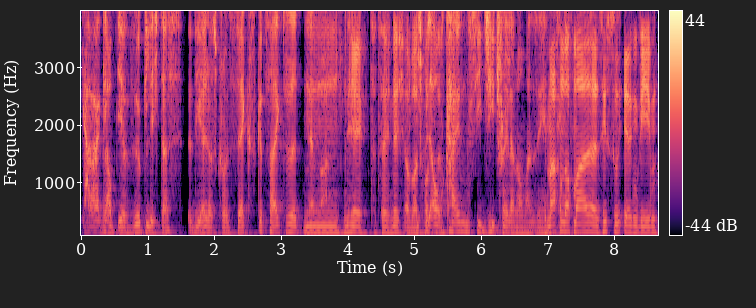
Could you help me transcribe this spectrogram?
Ja, aber glaubt ihr wirklich, dass die Elder Scrolls 6 gezeigt wird? Never. Mm, nee, tatsächlich nicht, aber Ich will trotzdem. auch keinen CG-Trailer nochmal sehen. Sie machen noch mal, äh, siehst du irgendwie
